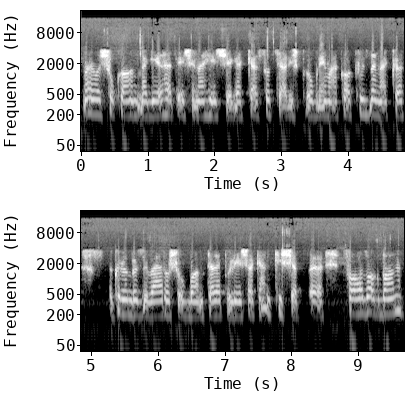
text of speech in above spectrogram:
nagyon sokan megélhetési nehézségekkel, szociális problémákkal küzdenek a különböző városokban, településeken, kisebb falvakban,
